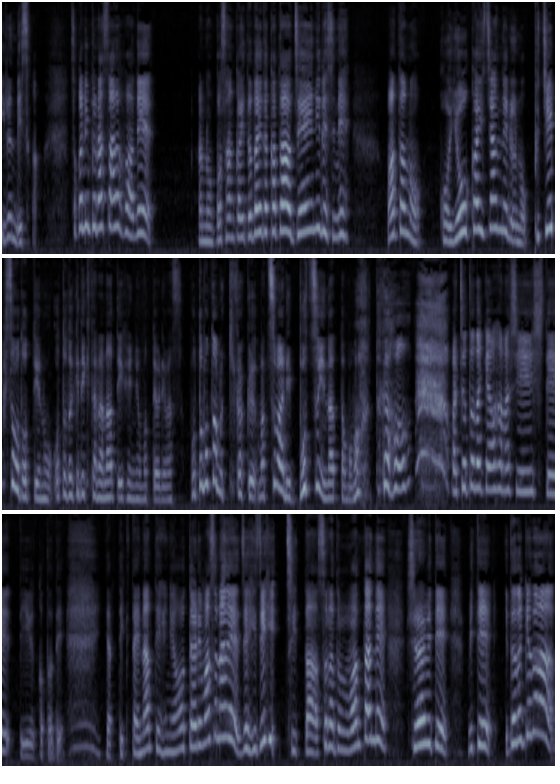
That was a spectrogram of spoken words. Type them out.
いるんですが、そこにプラスアルファで、あの、ご参加いただいた方全員にですね、またの、こう、妖怪チャンネルのプチエピソードっていうのをお届けできたらなっていうふうに思っております。もともとの企画、まあ、つまりボツになったもの とかをま、ちょっとだけお話ししてっていうことで、やっていきたいなっていうふうに思っておりますので、ぜひぜひ、ツイッター、空飛ぶワンタンで調べてみていただけたら、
